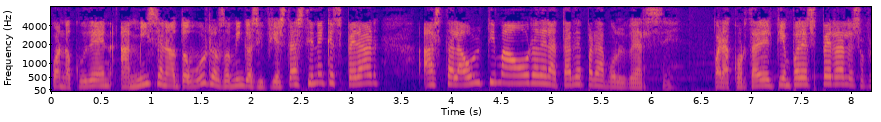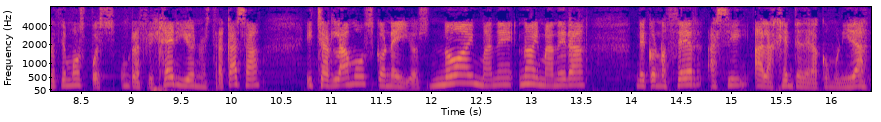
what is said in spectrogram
Cuando acuden a misa en autobús los domingos y fiestas, tienen que esperar hasta la última hora de la tarde para volverse. Para cortar el tiempo de espera les ofrecemos pues un refrigerio en nuestra casa y charlamos con ellos. No hay, no hay manera de conocer así a la gente de la comunidad.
